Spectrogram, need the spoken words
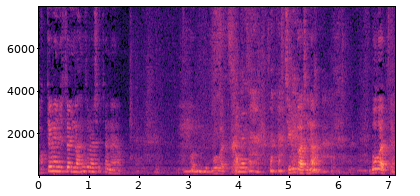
박정현 일사님도 한술 하셨잖아요. 뭐, 뭐 같아요? 지금도 하시나? 뭐 같아요?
